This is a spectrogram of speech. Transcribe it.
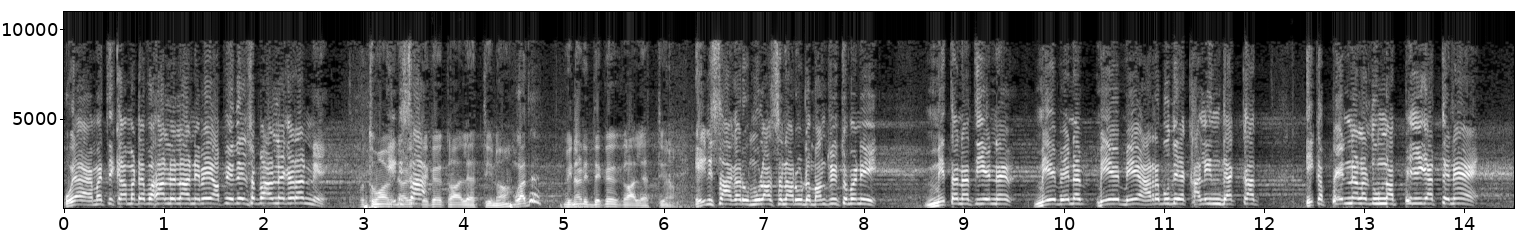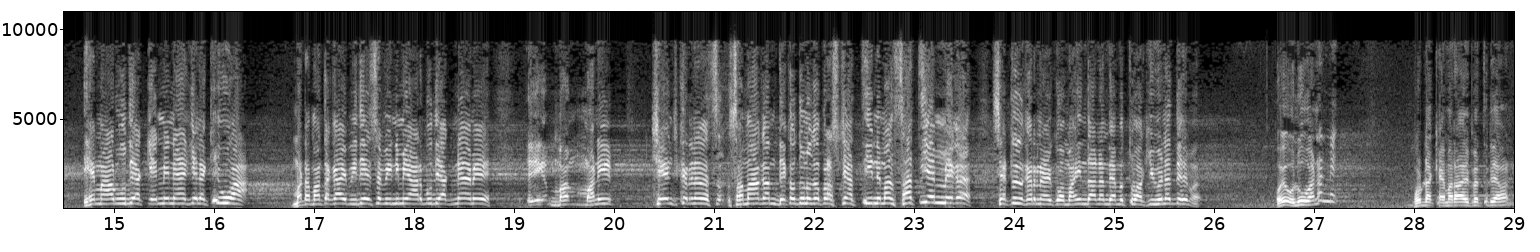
ඔය ඇමතිකමට පහල් වෙලා නෙවෙයි අපි දේශපාලනය කරන්නේ. ඔතුමා විනාඩි දෙක කාලයක් තියෙනවා. මොකද? විනාඩි දෙක කාලයක් තියෙනවා. ඒ නිසා ගරු මුලස්සන අරුඩ මන්ත්‍රීතුමනි මෙතන තියෙන මේ වෙන මේ මේ අරබුදය කලින් දැක්කත් ඒක පෙන්නලා දුන්නත් පිළිගත්තේ නැහැ. එහෙම අරුදයක් එන්නේ නැහැ කියලා කිව්වා. මට මතකයි විදේශ විනිමය අර්බුදයක් නැහැ මේ මනි චේන්ජ් කරන සමාගම් දෙක තුනක ප්‍රශ්නයක් තියෙන්නේ මං සතියෙන් මේක සෙටල් කරනවා කිව්වා මහින්දානන්ද ඇමතුමා කිව්වේ නැද්ද එහෙම ඔය ඔළුව වනන්නේ පොඩ්ඩක් කැමරාවේ පැත්තට යවන්න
